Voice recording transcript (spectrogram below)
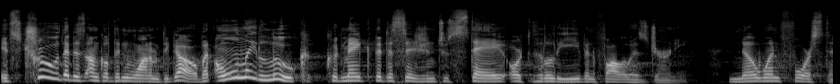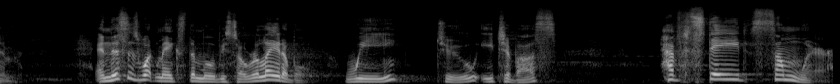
It's true that his uncle didn't want him to go, but only Luke could make the decision to stay or to leave and follow his journey. No one forced him. And this is what makes the movie so relatable we, too, each of us, have stayed somewhere,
